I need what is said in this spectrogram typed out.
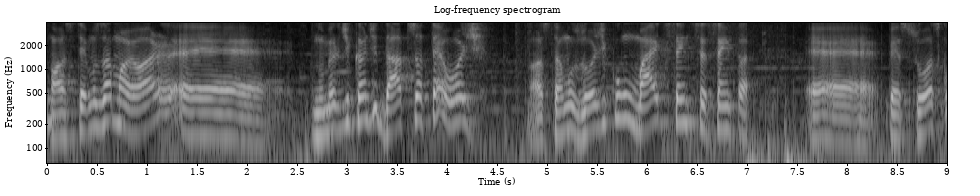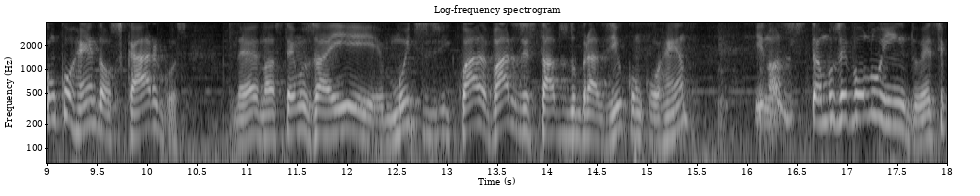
Nós temos a maior é, número de candidatos até hoje. Nós estamos hoje com mais de 160 é, pessoas concorrendo aos cargos. Né? Nós temos aí muitos, vários estados do Brasil concorrendo e nós estamos evoluindo. Esse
